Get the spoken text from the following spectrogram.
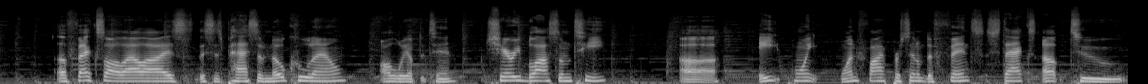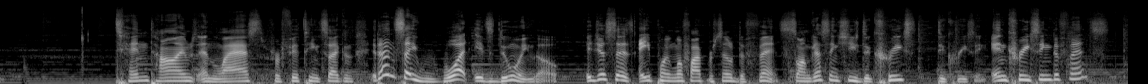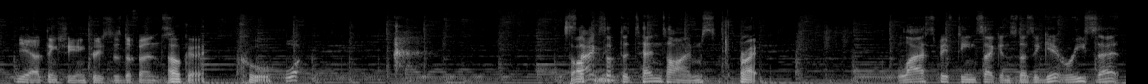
Affects all allies. This is passive, no cooldown, all the way up to 10. Cherry Blossom Tea. Uh, 8.15% of defense stacks up to 10 times and lasts for 15 seconds. It doesn't say what it's doing though. It just says 8.15% of defense. So I'm guessing she's decreased decreasing, increasing defense? Yeah, I think she increases defense. Okay. Cool. What? Talk Stacks me. up to 10 times. Right. Last 15 seconds. Does it get reset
